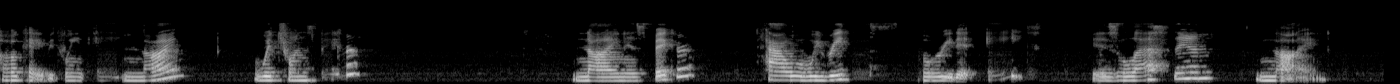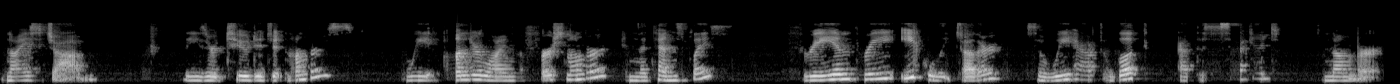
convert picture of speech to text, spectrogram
Okay, between 8 and 9, which one's bigger? 9 is bigger. How will we read this? We'll read it 8 is less than 9. Nice job. These are two-digit numbers. We underline the first number in the tens place. 3 and 3 equal each other, so we have to look at the second number.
